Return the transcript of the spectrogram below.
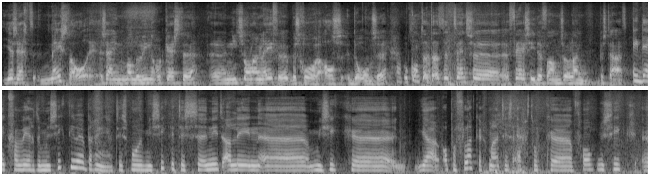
je zegt, meestal zijn mandolineorkesten eh, niet zo lang leven beschoren als de onze. Hoe komt het dat de Twentse versie ervan zo lang bestaat? Ik denk vanwege de muziek die wij brengen. Het is mooie muziek. Het is eh, niet alleen eh, muziek eh, ja, oppervlakkig, maar het is echt ook eh folkmuziek, eh,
